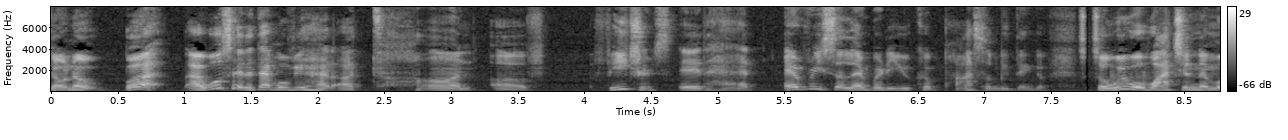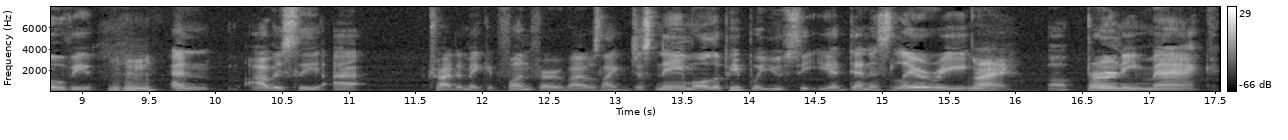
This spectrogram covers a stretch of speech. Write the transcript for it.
Don't know, but I will say that that movie had a ton of features. It had every celebrity you could possibly think of. So we were watching the movie, Mm-hmm. and obviously I tried to make it fun for everybody. I was like, just name all the people you see. You had Denis Leary, Right. uh, Bernie Mac.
